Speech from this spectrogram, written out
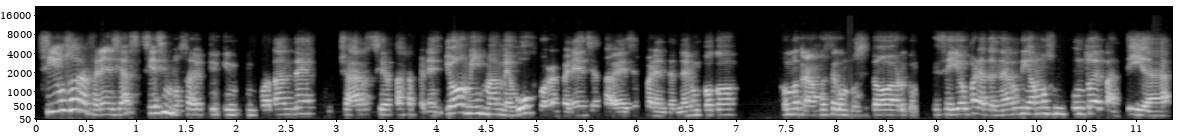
Sí uso referencias, sí es importante escuchar ciertas referencias. Yo misma me busco referencias a veces para entender un poco cómo trabajó este compositor, qué sé yo, para tener, digamos, un punto de partida,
